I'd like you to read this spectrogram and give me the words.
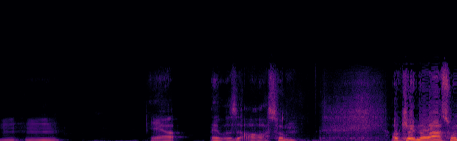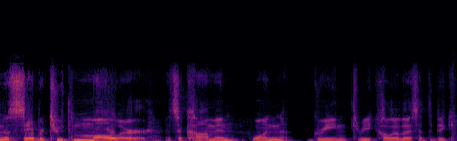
Mm-hmm. Yeah, it was awesome. Okay, and the last one is Sabretooth Mauler. It's a common, one green, three colorless at the begin-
